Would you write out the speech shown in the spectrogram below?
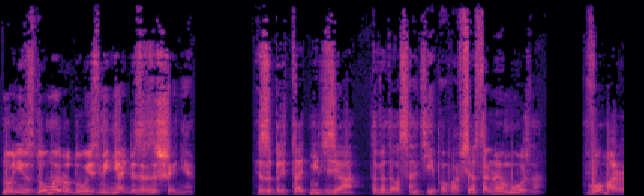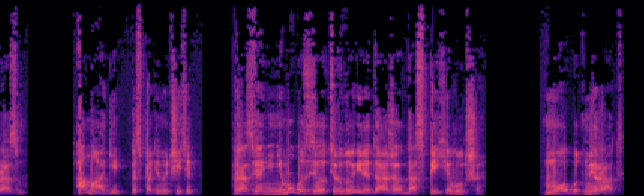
Но не вздумай руду изменять без разрешения. Изобретать нельзя, догадался Антипов, а все остальное можно. Во маразм. А маги, господин учитель? Разве они не могут сделать рду или даже доспехи лучше? Могут, Мират.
